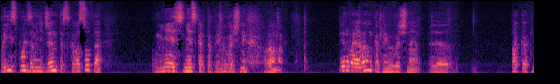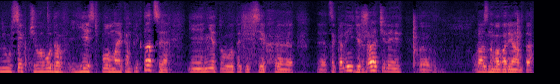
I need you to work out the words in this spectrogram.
при использовании джентерского сота у меня есть несколько прививочных рамок. Первая рамка прививочная, э, так как не у всех пчеловодов есть полная комплектация и нету вот этих всех э, э цикалей, держателей э, разного варианта,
